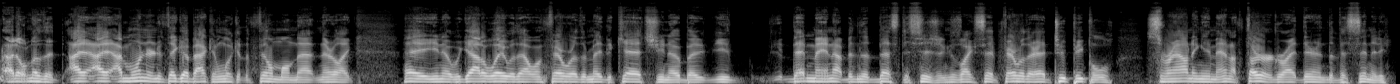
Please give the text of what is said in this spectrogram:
I don't know that. I, I I'm wondering if they go back and look at the film on that and they're like, hey, you know, we got away with that one. Fairweather made the catch, you know, but you that may not have been the best decision because, like I said, Fairweather had two people surrounding him and a third right there in the vicinity.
